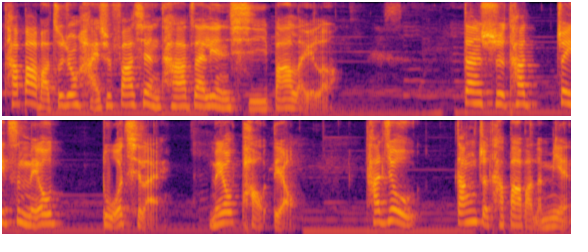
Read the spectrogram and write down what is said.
他爸爸最终还是发现他在练习芭蕾了，但是他这一次没有躲起来，没有跑掉，他就当着他爸爸的面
